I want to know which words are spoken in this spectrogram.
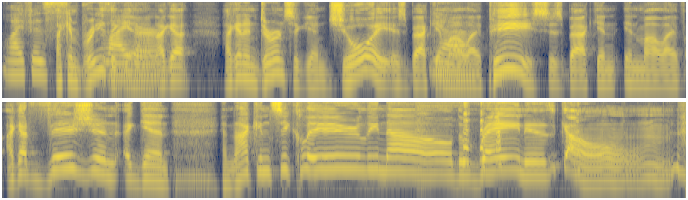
Life is I can breathe lighter. again. I got I got endurance again. Joy is back in my life. Peace is back in in my life. I got vision again. And I can see clearly now the rain is gone.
